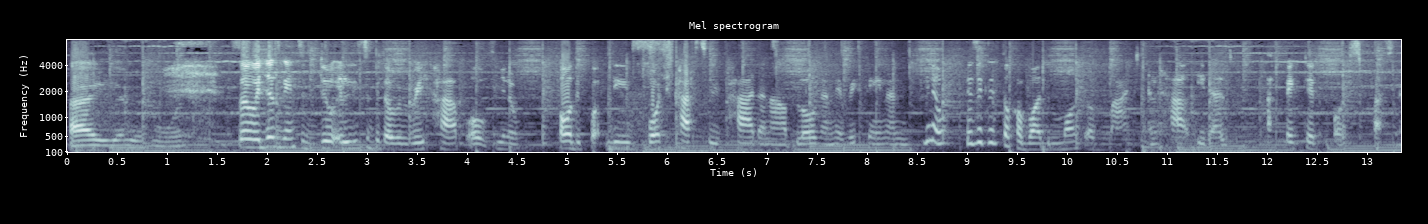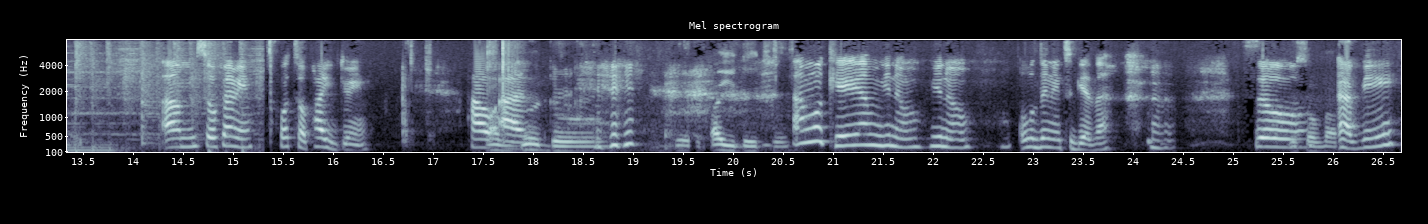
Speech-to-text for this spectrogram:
Hi, everyone. So we're just going to do a little bit of a recap of you know all the the podcasts we've had and our blog and everything, and you know basically talk about the month of March and how it has affected us personally. Um. So Femi, what's up? How are you doing? How are I'm good, though. good. How you doing? I'm okay. I'm, you know, you know, holding it together. so. Abby,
